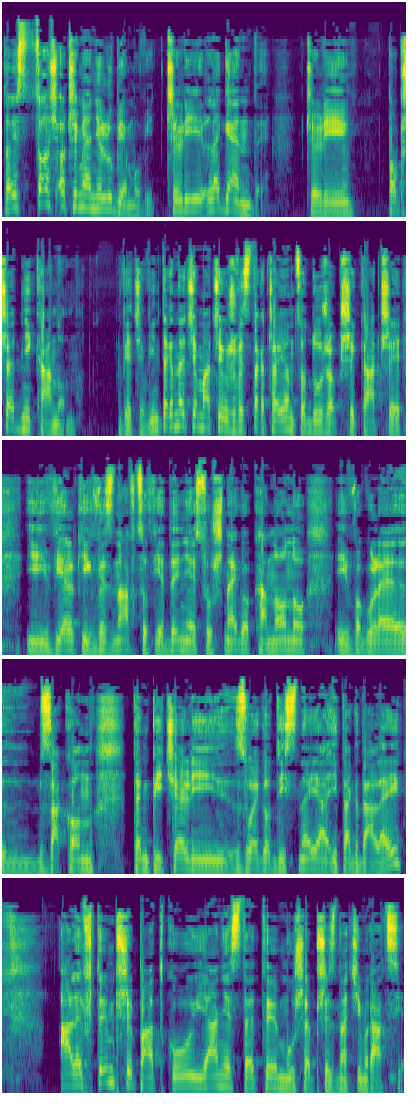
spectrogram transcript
to jest coś, o czym ja nie lubię mówić, czyli legendy, czyli poprzedni kanon. Wiecie, w internecie macie już wystarczająco dużo krzykaczy i wielkich wyznawców jedynie słusznego kanonu i w ogóle zakon tępicieli złego Disneya i tak dalej, ale w tym przypadku ja niestety muszę przyznać im rację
